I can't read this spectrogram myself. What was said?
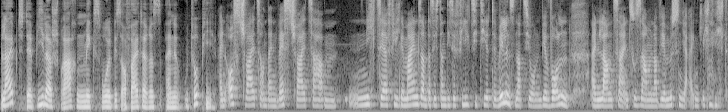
bleibt der Bieler Sprachenmix wohl bis auf weiteres eine Utopie. Ein Ostschweizer und ein Westschweizer haben nicht sehr viel gemeinsam. Das ist dann diese viel zitierte Willensnation. Wir wollen ein Land sein zusammen, aber wir müssen ja eigentlich nicht.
